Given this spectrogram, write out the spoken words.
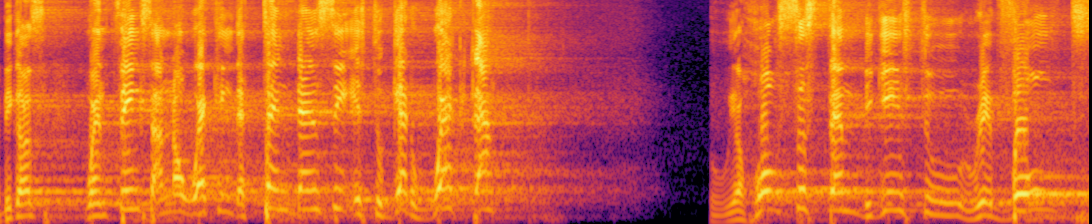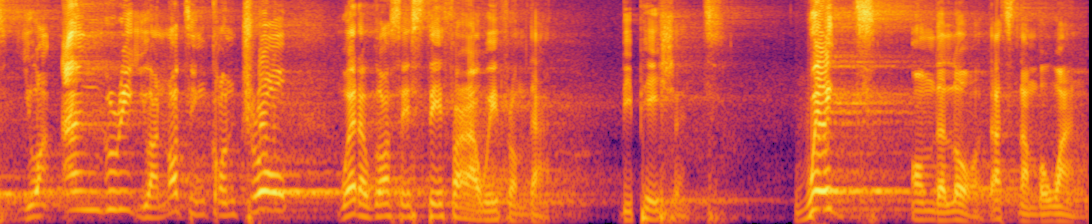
Because when things are not working, the tendency is to get worked up. Your whole system begins to revolt. You are angry. You are not in control. Word of God says, stay far away from that. Be patient. Wait on the Lord. That's number one.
